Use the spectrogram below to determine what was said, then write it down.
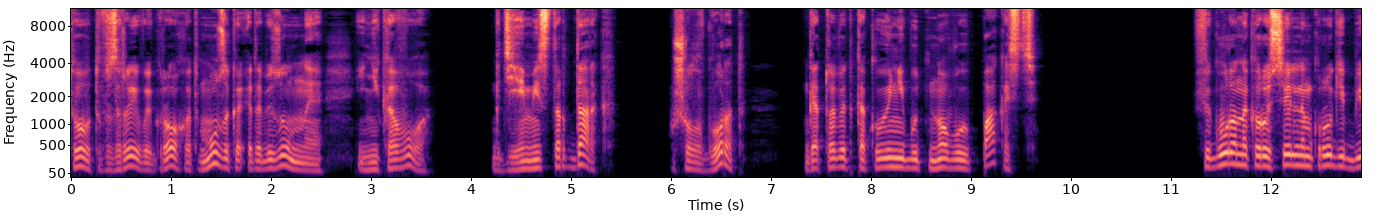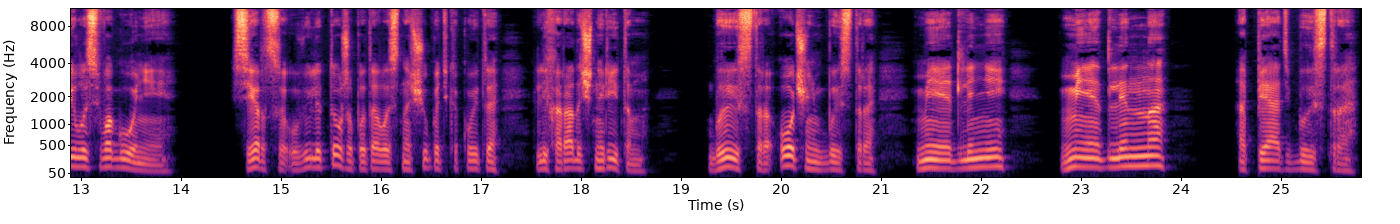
Тут взрывы, грохот, музыка — это безумная, и никого. Где мистер Дарк? Ушел в город? Готовит какую-нибудь новую пакость?» Фигура на карусельном круге билась в агонии. Сердце у Вилли тоже пыталось нащупать какой-то лихорадочный ритм. Быстро, очень быстро, медленней, медленно, опять быстро.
